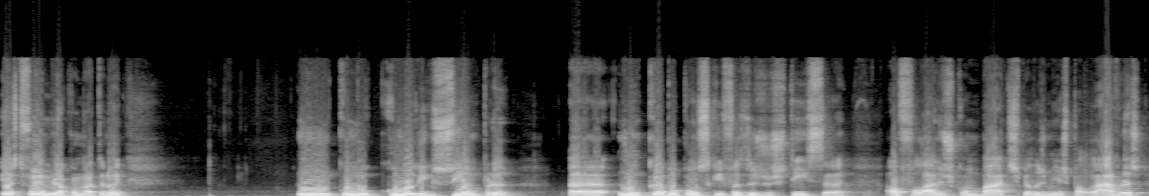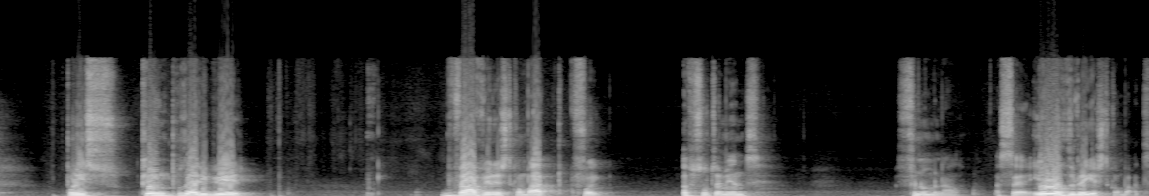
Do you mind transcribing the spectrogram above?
este foi o melhor combate da noite. Hum, como, como eu digo sempre, uh, nunca vou conseguir fazer justiça ao falar dos combates pelas minhas palavras. Por isso, quem puder ir ver, vá ver este combate, porque foi absolutamente fenomenal. A sério, eu adorei este combate.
